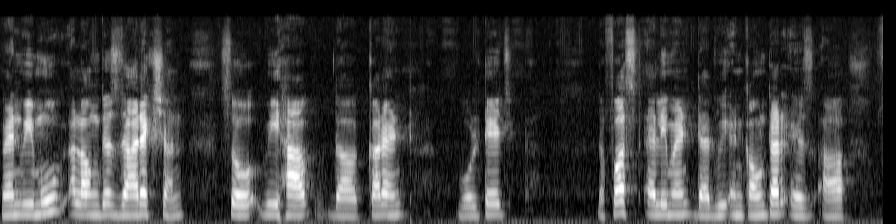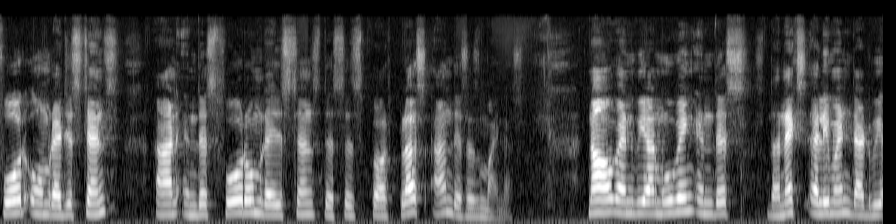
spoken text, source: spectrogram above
when we move along this direction. So, we have the current voltage the first element that we encounter is a 4 ohm resistance and in this 4 ohm resistance this is plus and this is minus. Now, when we are moving in this the next element that we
